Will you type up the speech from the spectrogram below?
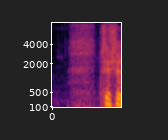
就是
